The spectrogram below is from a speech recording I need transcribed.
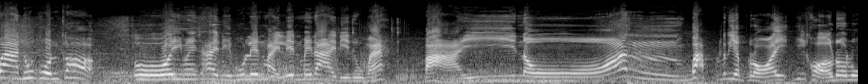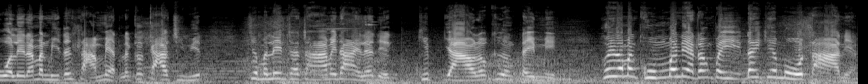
ว่าทุกคนก็ โอ้ยไม่ใช่ดิผู้เล่นใหม่เล่นไม่ได้ดิถูกไหม ไปนอนบับเรียบร้อย พี่ขอรัวๆเลยนะ มันมีตั้งสามแมตช์แล้วก็เก้าชีวิต จะมาเล่นช้าๆไม่ได้แล้ว เดี๋ยวคลิปยาวแล้วเครื่องเต็มอีก เฮ้ย แล้วมันคุ้มปะเนี่ย ต้องไปได้แค่โมตาเนี่ย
